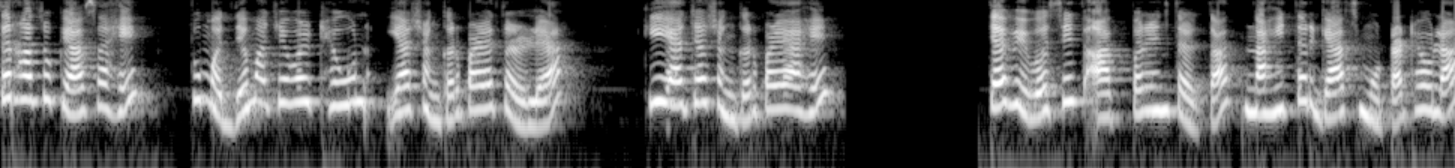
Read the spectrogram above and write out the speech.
तर हा जो गॅस आहे तो मध्यम आचेवर ठेवून या शंकरपाळ्या तळल्या की या ज्या शंकरपाळ्या आहेत त्या व्यवस्थित आतपर्यंत तळतात नाहीतर गॅस मोठा ठेवला.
